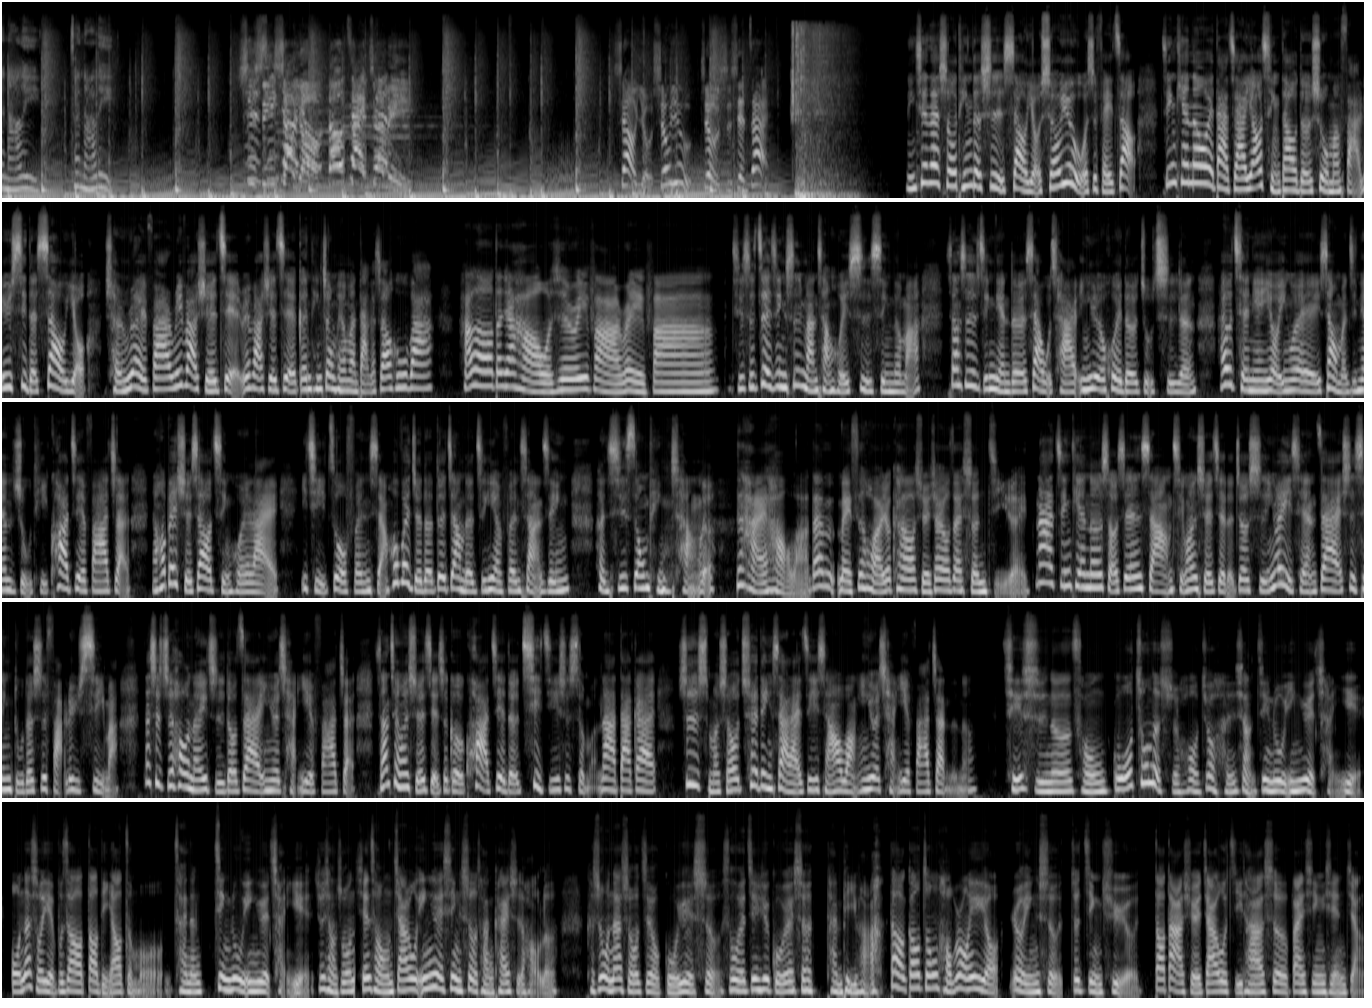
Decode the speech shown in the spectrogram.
在哪里？在哪里？世新校友都在这里，校友 show you 就是现在。您现在收听的是校友 show you，我是肥皂。今天呢，为大家邀请到的是我们法律系的校友陈瑞发 Riva 学姐，Riva 学姐跟听众朋友们打个招呼吧。Hello，大家好，我是 Riva 瑞发。其实最近是蛮常回世新的嘛，像是今年的下午茶音乐会的主持人，还有前年也有因为像我们今天的主题跨界发展，然后被学校请回来一起做分享，会不会觉得对这样的经验分享已经很稀松平常了？这还好啦，但每次回来就看到学校又在升级嘞。那今天呢，首先想请问学姐的就是，因为以前在世新读的是法律系嘛，但是之后呢，一直都在音乐产业发展。想请问学姐，这个跨界的契机是什么？那大概是什么时候确定下来自己想要往音乐产业发展的呢？其实呢，从国中的时候就很想进入音乐产业。我那时候也不知道到底要怎么才能进入音乐产业，就想说先从加入音乐性社团开始好了。可是我那时候只有国乐社，所以我就进去国乐社 弹琵琶。到了高中好不容易有热音社，就进去了。到大学加入吉他社办新鲜奖。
